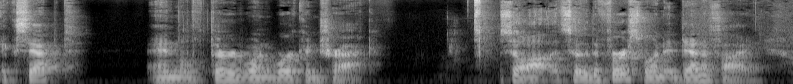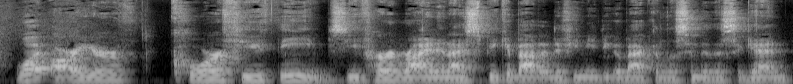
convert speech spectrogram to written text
accept, and the third one work and track. So uh, so the first one, identify. What are your core few themes. You've heard Ryan and I speak about it. If you need to go back and listen to this again,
